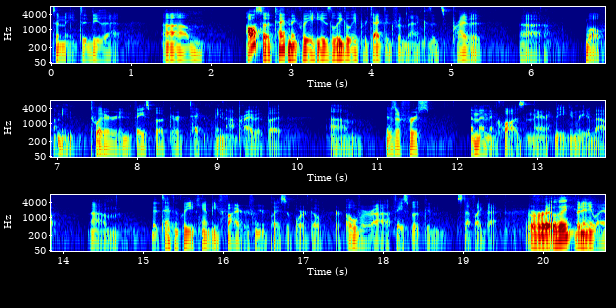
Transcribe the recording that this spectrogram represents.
to me to do that. Um, also, technically, he is legally protected from that because it's private. Uh, well, I mean, Twitter and Facebook are technically not private, but um, there's a First Amendment clause in there that you can read about. Um, that technically you can't be fired from your place of work over over uh, Facebook and stuff like that. really? But anyway,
